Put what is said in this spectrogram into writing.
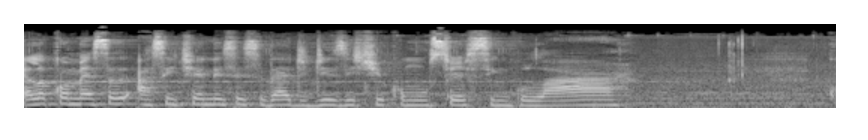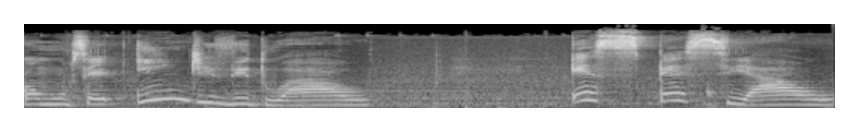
Ela começa a sentir a necessidade de existir como um ser singular, como um ser individual, especial,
